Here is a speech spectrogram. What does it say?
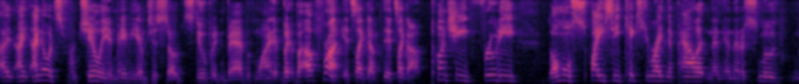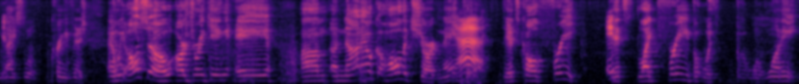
I, I, know it's from Chile, and maybe I'm just so stupid and bad with wine. But but up front, it's like a it's like a punchy, fruity, almost spicy, kicks you right in the palate, and then and then a smooth, nice little creamy finish. And we also are drinking a um, a non-alcoholic Chardonnay. Yeah. today. It's called Fre. It- it's like free, but with, but with one e.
